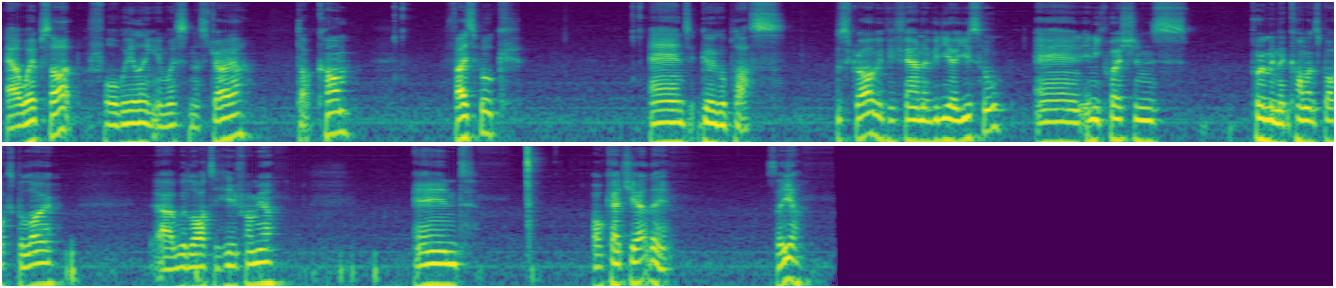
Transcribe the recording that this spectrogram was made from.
our website four wheeling in Western Facebook, and Google. Subscribe if you found a video useful, and any questions, put them in the comments box below. Uh, we'd like to hear from you, and I'll catch you out there. See ya.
